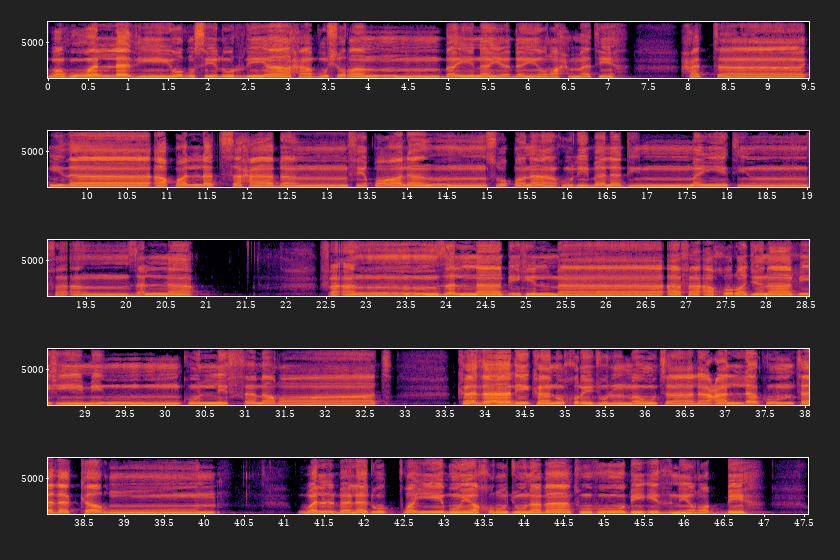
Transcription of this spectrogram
وهو الذي يرسل الرياح بشرا بين يدي رحمته حتى إذا أقلت سحابا ثقالا سقناه لبلد ميت فأنزلنا فأنزلنا به الماء فأخرجنا به من كل الثمرات. كذلك نخرج الموتى لعلكم تذكرون. والبلد الطيب يخرج نباته بإذن ربه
